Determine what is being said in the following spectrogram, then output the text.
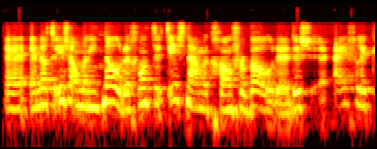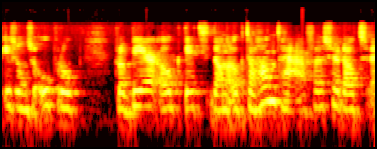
Uh, en dat is allemaal niet nodig, want het is namelijk gewoon verboden. Dus eigenlijk is onze oproep: probeer ook dit dan ook te handhaven, zodat uh,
